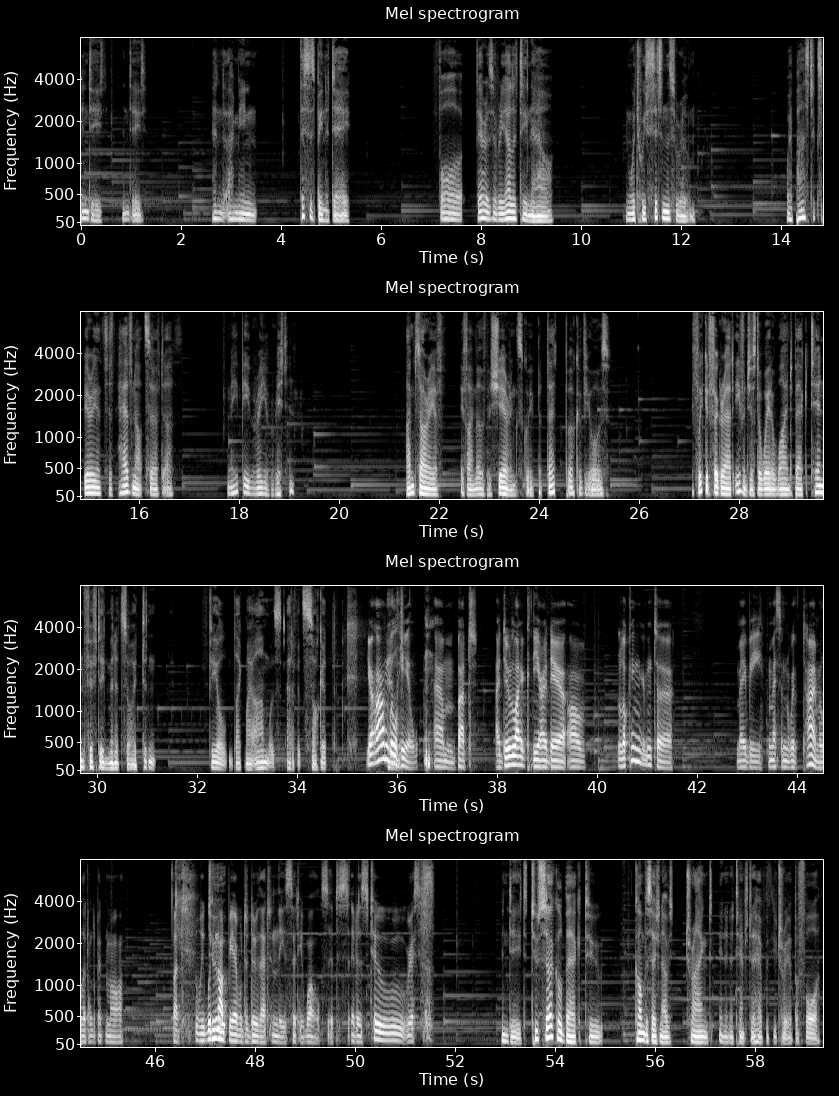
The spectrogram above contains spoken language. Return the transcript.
Indeed, indeed. And I mean, this has been a day. For there is a reality now in which we sit in this room where past experiences have not served us may be rewritten. I'm sorry if if I'm oversharing, Squeeb, but that book of yours if we could figure out even just a way to wind back 10, 15 minutes so I didn't feel like my arm was out of its socket. Your arm will heal, um, but I do like the idea of looking into maybe messing with time a little bit more. But we would To- not be able to do that in these city walls. It's it is too risky. Indeed. To circle back to conversation I was trying to, in an attempt to have with you, Tria, before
